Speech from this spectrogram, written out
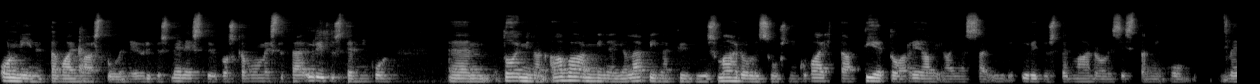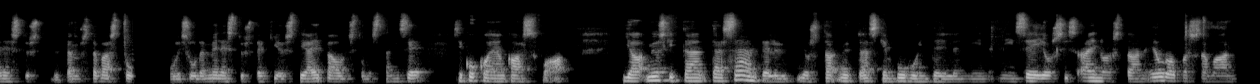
on niin, että vain vastuullinen yritys menestyy, koska mun mielestä tämä yritysten niin kuin toiminnan avaaminen ja läpinäkyvyys, mahdollisuus niin kuin vaihtaa tietoa reaaliajassa yritysten mahdollisista niin kuin tämmöistä vastuullisuuden menestystekijöistä ja epäonnistumista, niin se, se koko ajan kasvaa. Ja myöskin tämä, tämä sääntely, josta nyt äsken puhuin teille, niin, niin se ei ole siis ainoastaan Euroopassa, vaan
